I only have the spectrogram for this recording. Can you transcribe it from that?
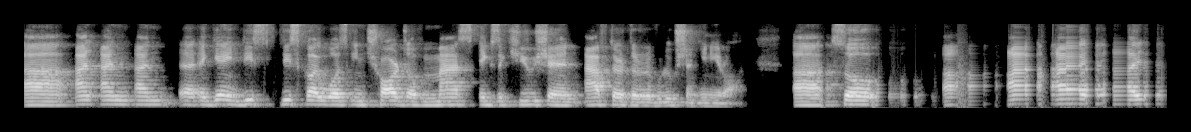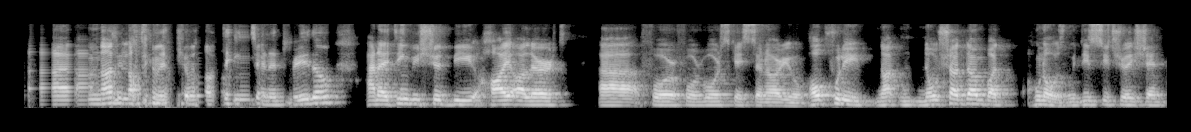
Uh, and and and uh, again, this this guy was in charge of mass execution after the revolution in Iran. Uh, so uh, I, I, I, I, am not an optimistic about internet freedom, and I think we should be high alert uh, for for worst case scenario. Hopefully, not no shutdown, but who knows? With this situation,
